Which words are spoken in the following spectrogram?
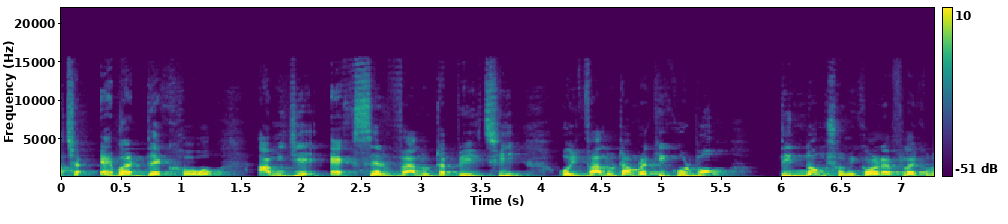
আচ্ছা এবার দেখো, আমি যে এক্সের ভ্যালুটা পেয়েছি, ওই ভ্যালুটা আমরা কি করব? তিন নং সমীকরণ অ্যাপ্লাই করব।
